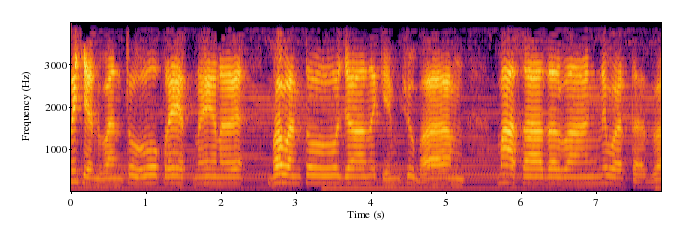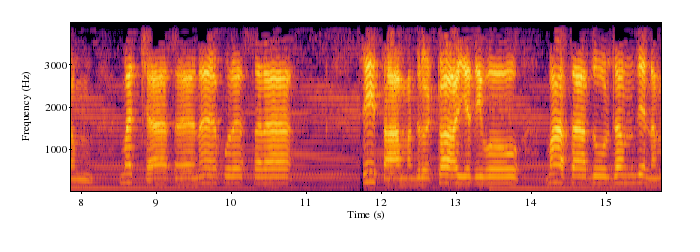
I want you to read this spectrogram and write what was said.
विचिन्वन्तु प्रयत्नेन भवन्तो जानकीं शुभाम् मासादर्वाङ् निवर्तध्वम् मच्छासन पुरःसरा सीतां दृष्ट्वा यदि वो मासादूर्ध्वं दिनं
